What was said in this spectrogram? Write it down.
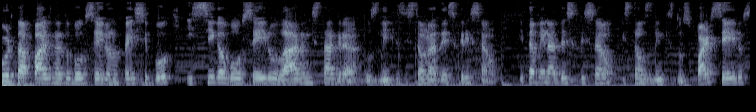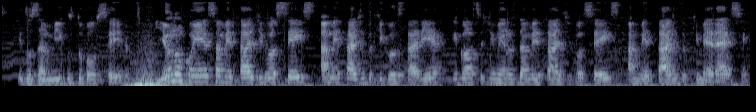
Curta a página do Bolseiro no Facebook e siga o Bolseiro lá no Instagram. Os links estão na descrição. E também na descrição estão os links dos parceiros e dos amigos do Bolseiro. E eu não conheço a metade de vocês, a metade do que gostaria, e gosto de menos da metade de vocês, a metade do que merecem.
